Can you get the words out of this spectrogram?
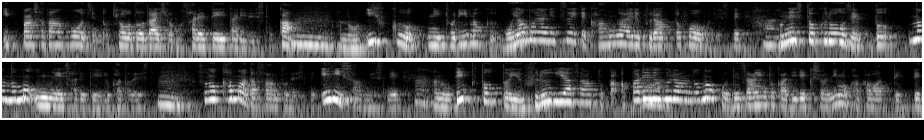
一般社団法人の共同代表もされていたりですとか、うん。あの衣服に取り巻くモヤモヤについて考えるプラットフォームですね、はい。ホネストクローゼットなども運営されている方です、うん。その鎌田さんとですねエリさんですね、うん。あのデプトという古着屋さんとかアパレルブランドのこうデザインとかディレクションにも関わっていて、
